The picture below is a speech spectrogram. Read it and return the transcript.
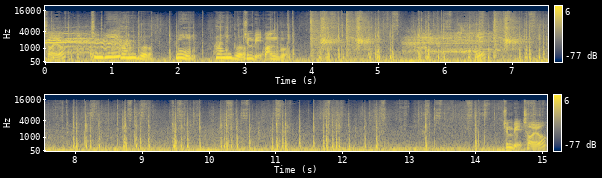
저요? 준비 광부. 네, 광부. 준비. 광부. 예? 준비. 저요?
